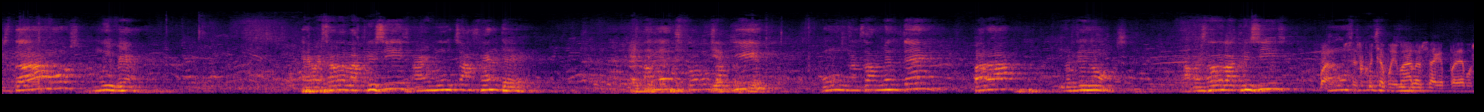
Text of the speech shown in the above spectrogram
estamos muy bien. a pesar de la crisis hay mucha gente. Estamos todos aquí fundamentalmente para divertirnos. A pesar de la crisis... Bueno, se escucha muy mal, o sea que podemos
